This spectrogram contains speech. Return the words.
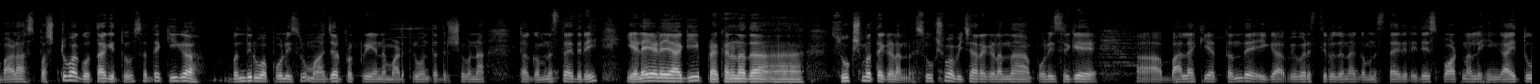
ಬಹಳ ಸ್ಪಷ್ಟವಾಗಿ ಗೊತ್ತಾಗಿತ್ತು. ಸದ್ಯಕ್ಕೀಗ ಬಂದಿರುವ ಪೊಲೀಸರು ಮಾಜರ್ ಪ್ರಕ್ರಿಯೆಯನ್ನು ಮಾಡ್ತಿರುವಂಥ ದೃಶ್ಯವನ್ನ ತಾವು ಗಮನಿಸ್ತಾ ಇದ್ದೀರಿ. ಎಳೆ ಎಳೆಯಾಗಿ ಪ್ರಕರಣದ ಸೂಕ್ಷ್ಮತೆಗಳನ್ನ, ಸೂಕ್ಷ್ಮ ವಿಚಾರಗಳನ್ನ ಪೊಲೀಸರಿಗೆ ಬಾಲಕಿಯ ತಂದೆ ಈಗ ವಿವರಿಸ್ತಿರೋದನ್ನ ಗಮನಿಸ್ತಾ ಇದ್ದೀರಿ. ಇದೇ ಸ್ಪಾಟ್ನಲ್ಲಿ ಹಿಂಗಾಯ್ತು,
